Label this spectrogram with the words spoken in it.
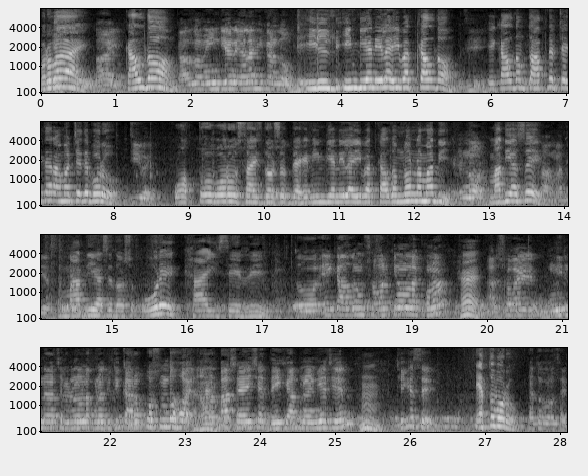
বড় ভাই কালদম। কালদম ইন্ডিয়ান এলাহি কালদম। ইন্ডিয়ান এলাহিবাদ কালদম। এই কালদম তো আপনার চাইতে আর আমার চাইতে বড়। জি ভাই। কত বড় সাইজ দর্শক দেখেন ইন্ডিয়ান এলাহিবাদ কালদম। নন না মাদি? মাদি আছে? হ্যাঁ মাদি আছে। দর্শক। ওরে খাইছে রে। তো এই কালদম সবার কিনুন লাগবে না? হ্যাঁ। আর সবাই না লাগবে না যদি কারও পছন্দ হয় হ্যাঁ। আমার বাসায় এসে দেখে আপনারা নিয়ে যান। ঠিক আছে? এত বড়? এত বড় সাইজ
